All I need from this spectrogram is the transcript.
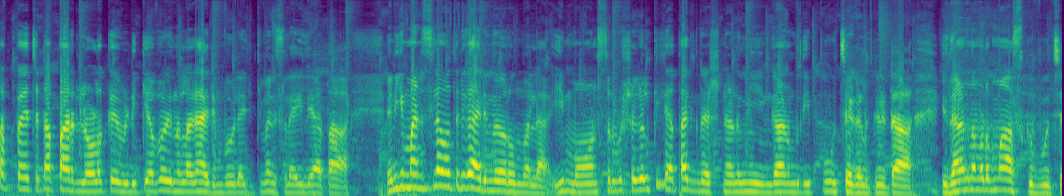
ടപ്പ വെച്ചിട്ട് ആ പരലോളൊക്കെ എവിടിക്കാ പോയി എന്നുള്ള കാര്യം പോലും എനിക്ക് മനസ്സിലായില്ല കേട്ടാ. എനിക്ക് മനസ്സിലാവാത്തൊരു കാര്യം വേറൊന്നുമല്ല. ഈ മോൺസ്റ്റർ വിഷകൾക്ക് ഇല്ലാത്ത അഗ്രഷനാണ് മീൻ കാണുമ്പോൾ ഈ പൂച്ചകൾക്ക് കിട്ടാ. ഇതാണ് നമ്മുടെ മാസ്ക് പൂച്ച.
